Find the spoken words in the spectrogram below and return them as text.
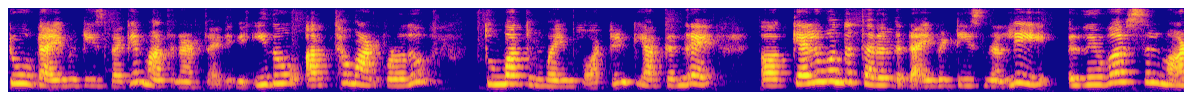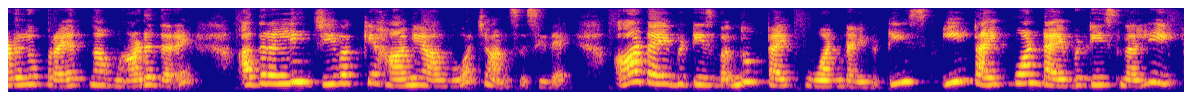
ಟು ಡಯಾಬಿಟೀಸ್ ಬಗ್ಗೆ ಮಾತನಾಡ್ತಾ ಇದ್ದೀವಿ ಇದು ಅರ್ಥ ಮಾಡ್ಕೊಳ್ಳೋದು ತುಂಬ ತುಂಬ ಇಂಪಾರ್ಟೆಂಟ್ ಯಾಕಂದ್ರೆ ಕೆಲವೊಂದು ತರದ ಡಯಾಬಿಟೀಸ್ನಲ್ಲಿ ರಿವರ್ಸಲ್ ಮಾಡಲು ಪ್ರಯತ್ನ ಮಾಡಿದರೆ ಅದರಲ್ಲಿ ಜೀವಕ್ಕೆ ಹಾನಿ ಆಗುವ ಚಾನ್ಸಸ್ ಇದೆ. ಆ ಡಯಾಬಿಟೀಸ್ ಬಂದು ಟೈಪ್ ಒನ್ ಡಯಾಬಿಟೀಸ್ ಈ ಟೈಪ್ ಒನ್ ಡಯಾಬಿಟೀಸ್ನಲ್ಲಿ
